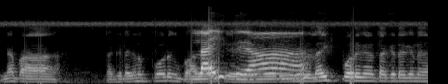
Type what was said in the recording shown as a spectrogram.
என்னப்பா டக்கு டக்குன்னு போடுங்கப்பா. ஒரு லைக் போடுங்க டக்கு டக்குன்னு.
